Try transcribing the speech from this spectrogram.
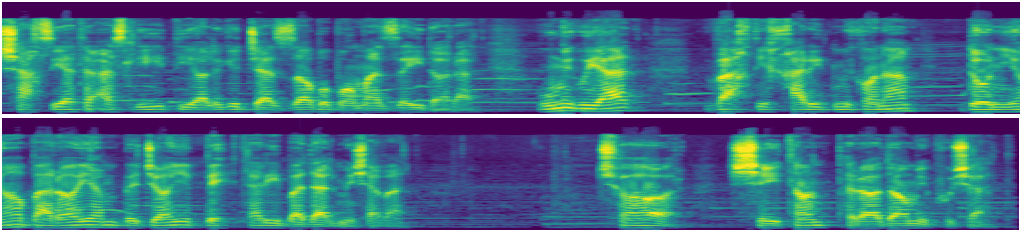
شخصیت اصلی دیالوگ جذاب و بامزه دارد. او می‌گوید وقتی خرید می کنم دنیا برایم به جای بهتری بدل می شود چهار شیطان پرادا می پوشد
